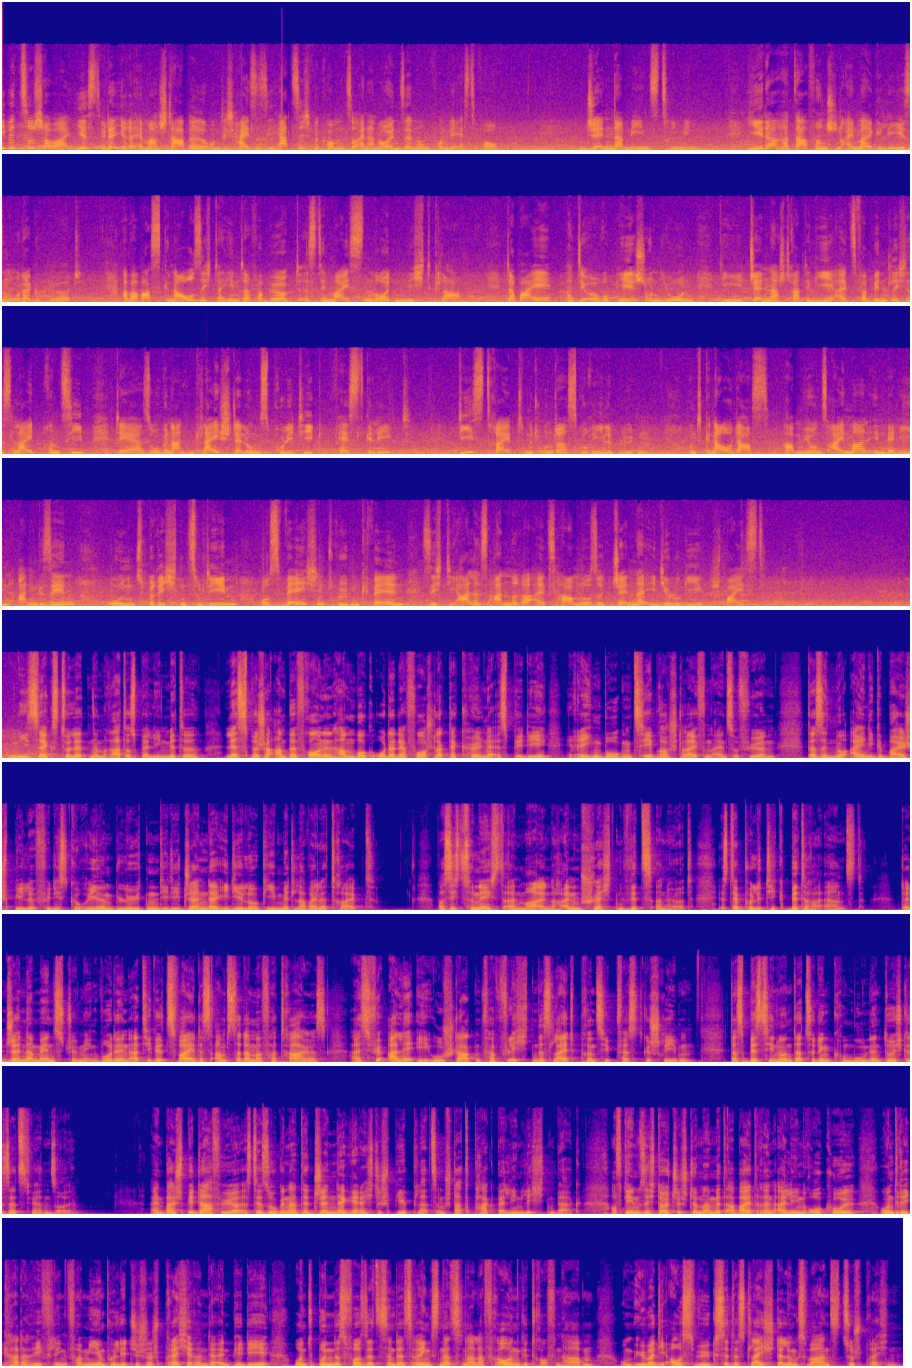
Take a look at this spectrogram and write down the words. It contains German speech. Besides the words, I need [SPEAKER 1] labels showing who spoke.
[SPEAKER 1] Liebe Zuschauer, hier ist wieder Ihre Emma Stapel und ich heiße Sie herzlich willkommen zu einer neuen Sendung von DSTV. Gender Mainstreaming. Jeder hat davon schon einmal gelesen oder gehört. Aber was genau sich dahinter verbirgt, ist den meisten Leuten nicht klar. Dabei hat die Europäische Union die Gender-Strategie als verbindliches Leitprinzip der sogenannten Gleichstellungspolitik festgelegt. Dies treibt mitunter skurrile Blüten. Und genau das haben wir uns einmal in Berlin angesehen und berichten zudem, aus welchen trüben Quellen sich die alles andere als harmlose Gender-Ideologie speist.
[SPEAKER 2] Unisex-Toiletten im Rathaus Berlin-Mitte, lesbische Ampelfrauen in Hamburg oder der Vorschlag der Kölner SPD, Regenbogen-Zebrastreifen einzuführen. Das sind nur einige Beispiele für die skurrilen Blüten, die die Gender-Ideologie mittlerweile treibt. Was sich zunächst einmal nach einem schlechten Witz anhört, ist der Politik bitterer Ernst. Denn Gender Mainstreaming wurde in Artikel 2 des Amsterdamer Vertrages als für alle EU-Staaten verpflichtendes Leitprinzip festgeschrieben, das bis hinunter zu den Kommunen durchgesetzt werden soll. Ein Beispiel dafür ist der sogenannte gendergerechte Spielplatz im Stadtpark Berlin-Lichtenberg, auf dem sich Deutsche Stimme-Mitarbeiterin Eileen Rohkohl und Ricarda Riefling, familienpolitische Sprecherin der NPD und Bundesvorsitzende des Rings Nationaler Frauen getroffen haben, um über die Auswüchse des Gleichstellungswahns zu sprechen.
